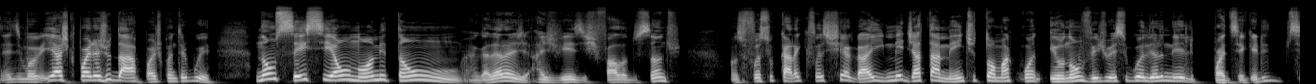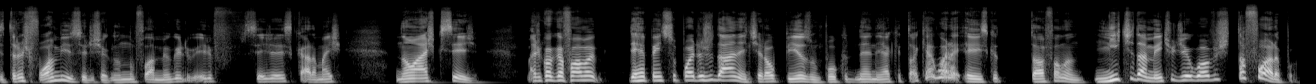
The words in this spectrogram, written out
né, desenvolver. E acho que pode ajudar, pode contribuir. Não sei se é um nome tão. A galera às vezes fala do Santos como se fosse o cara que fosse chegar e imediatamente tomar conta. Eu não vejo esse goleiro nele. Pode ser que ele se transforme isso. Ele chegando no Flamengo, ele, ele seja esse cara, mas não acho que seja. Mas de qualquer forma, de repente isso pode ajudar, né? Tirar o peso um pouco do Neneca e tal. Que agora é isso que eu tava falando. Nitidamente o Diego Alves tá fora, pô.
